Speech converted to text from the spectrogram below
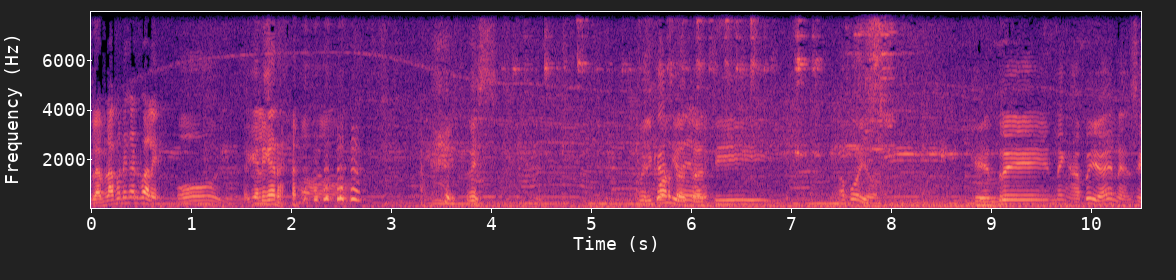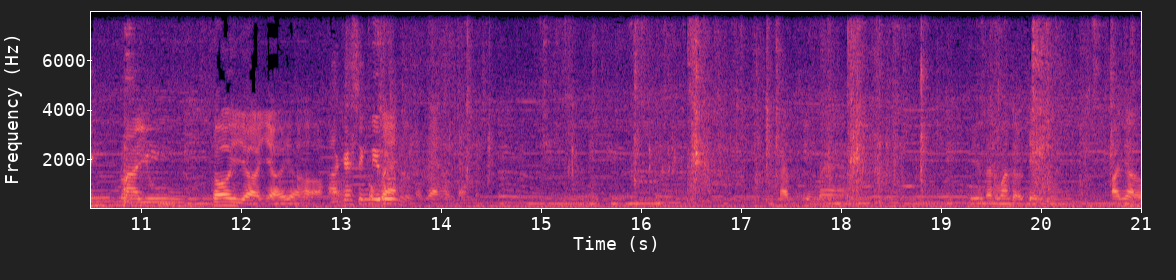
Lah mlaku kan balik. Oh iya. Kelingan. Oh. Wis. Kuwi kan ya dadi apa ya? Genre ning HP ya enek sing Melayu. Oh iya iya iya. Akeh sing niru. Oke, oke. Pepsi Man. Ini termasuk game konyol.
